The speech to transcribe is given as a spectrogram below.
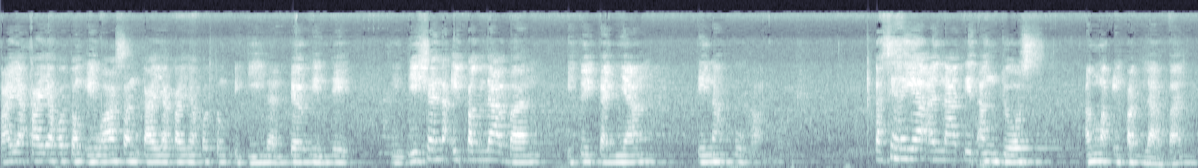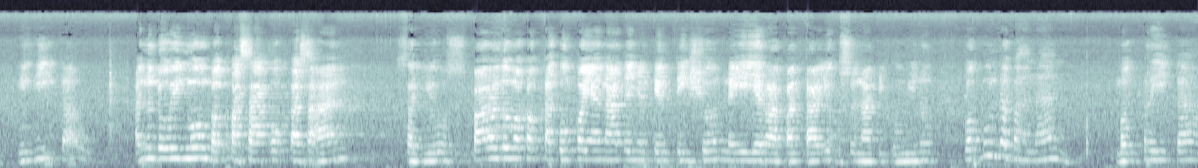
Kaya-kaya ko tong iwasan, kaya-kaya ko tong pigilan. Pero hindi. Hindi siya naipaglaban, ito'y kanyang tinakbuhan. Kasi hayaan natin ang Diyos ang makipaglaban. Hindi ikaw. Ano gawin mo? Magpasakop ka saan? Sa Diyos. Para doon mapagtagumpayan natin yung temptation, nahihirapan tayo, gusto natin uminom. Huwag mong labanan. Mag-pray ka.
